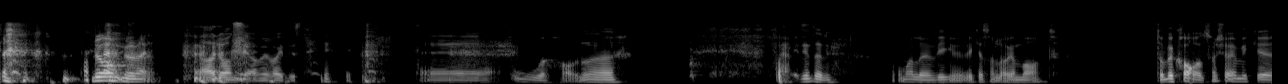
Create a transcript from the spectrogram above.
Du ångrar dig. ja, det ångrar jag mig faktiskt. eh, oh, har vi några... Jag vet inte om alla, vil- vilka som lagar mat. Tobbe Karlsson kör ju mycket,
